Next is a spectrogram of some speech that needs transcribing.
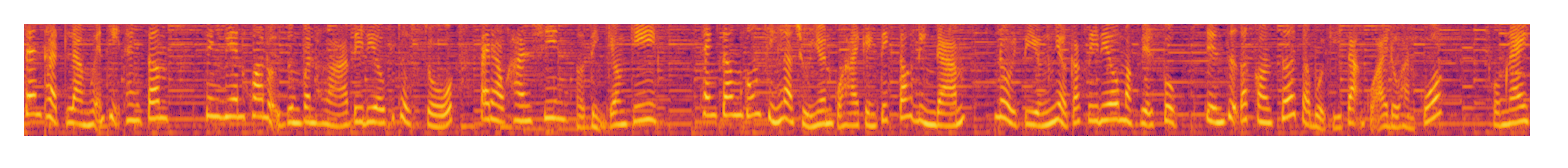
tên thật là Nguyễn Thị Thanh Tâm, sinh viên khoa nội dung văn hóa video kỹ thuật số tại Đại học Hanshin ở tỉnh Gyeonggi. Thanh Tâm cũng chính là chủ nhân của hai kênh TikTok đình đám, nổi tiếng nhờ các video mặc Việt phục đến dự các concert và buổi ký tặng của idol Hàn Quốc. Hôm nay,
